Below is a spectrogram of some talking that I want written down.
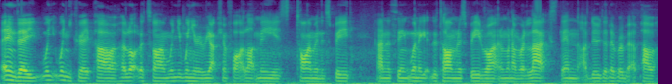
at the end of the day, when you, when you create power, a lot of the time when you when you're a reaction fighter like me, is timing and speed. And I think when I get the timing and speed right, and when I'm relaxed, then I do deliver a bit of power.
